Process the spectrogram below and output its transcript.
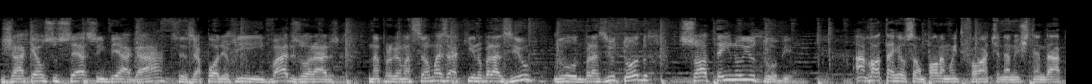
já que é um sucesso em BH. Vocês já podem ouvir em vários horários na programação, mas aqui no Brasil, no Brasil todo, só tem no YouTube. A Rota Rio São Paulo é muito forte, né, no stand-up.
